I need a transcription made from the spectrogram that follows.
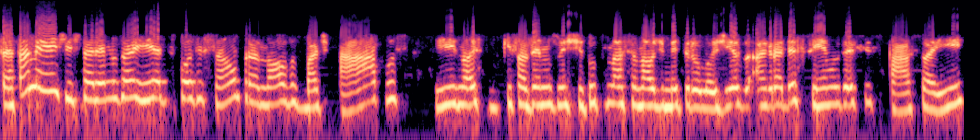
Certamente, estaremos aí à disposição para novos bate-papos e nós que fazemos o Instituto Nacional de Meteorologia agradecemos esse espaço aí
